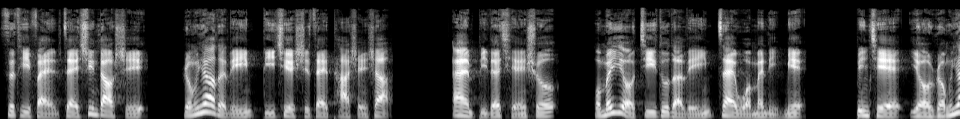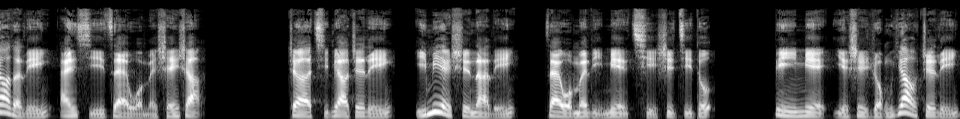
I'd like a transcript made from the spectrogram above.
斯提芬在殉道时，荣耀的灵的确是在他身上。按彼得前书，我们有基督的灵在我们里面，并且有荣耀的灵安息在我们身上。这奇妙之灵，一面是那灵在我们里面启示基督，另一面也是荣耀之灵。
